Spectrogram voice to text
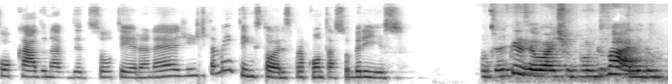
focado na vida de solteira, né? A gente também tem histórias para contar sobre isso. Com certeza, eu acho muito válido.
